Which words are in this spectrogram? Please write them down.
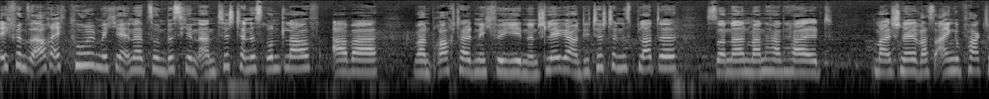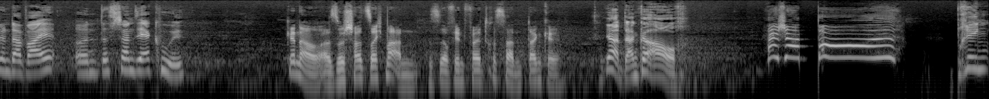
Ich finde es auch echt cool. Mich erinnert so ein bisschen an Tischtennis-Rundlauf, aber man braucht halt nicht für jeden einen Schläger und die Tischtennisplatte, sondern man hat halt mal schnell was eingepackt und dabei und das ist schon sehr cool. Genau, also schaut's euch mal an. Das ist auf jeden Fall interessant. Danke. Ja, danke auch. Hasherball! Bring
